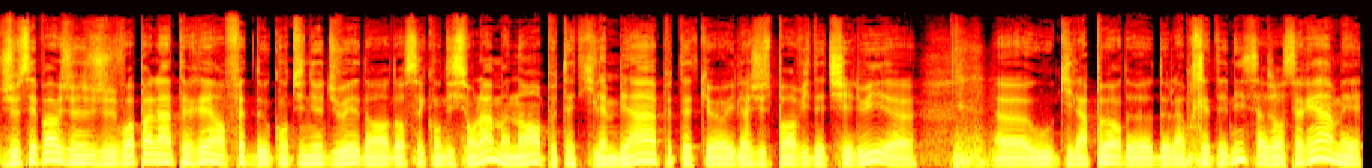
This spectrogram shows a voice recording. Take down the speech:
je sais pas, je, je vois pas l'intérêt en fait de continuer de jouer dans, ces conditions-là. Maintenant, peut-être qu'il aime bien, peut-être qu'il a juste pas envie d'être chez lui euh, euh, ou qu'il a peur de, de l'après-tennis, ça j'en sais rien, mais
